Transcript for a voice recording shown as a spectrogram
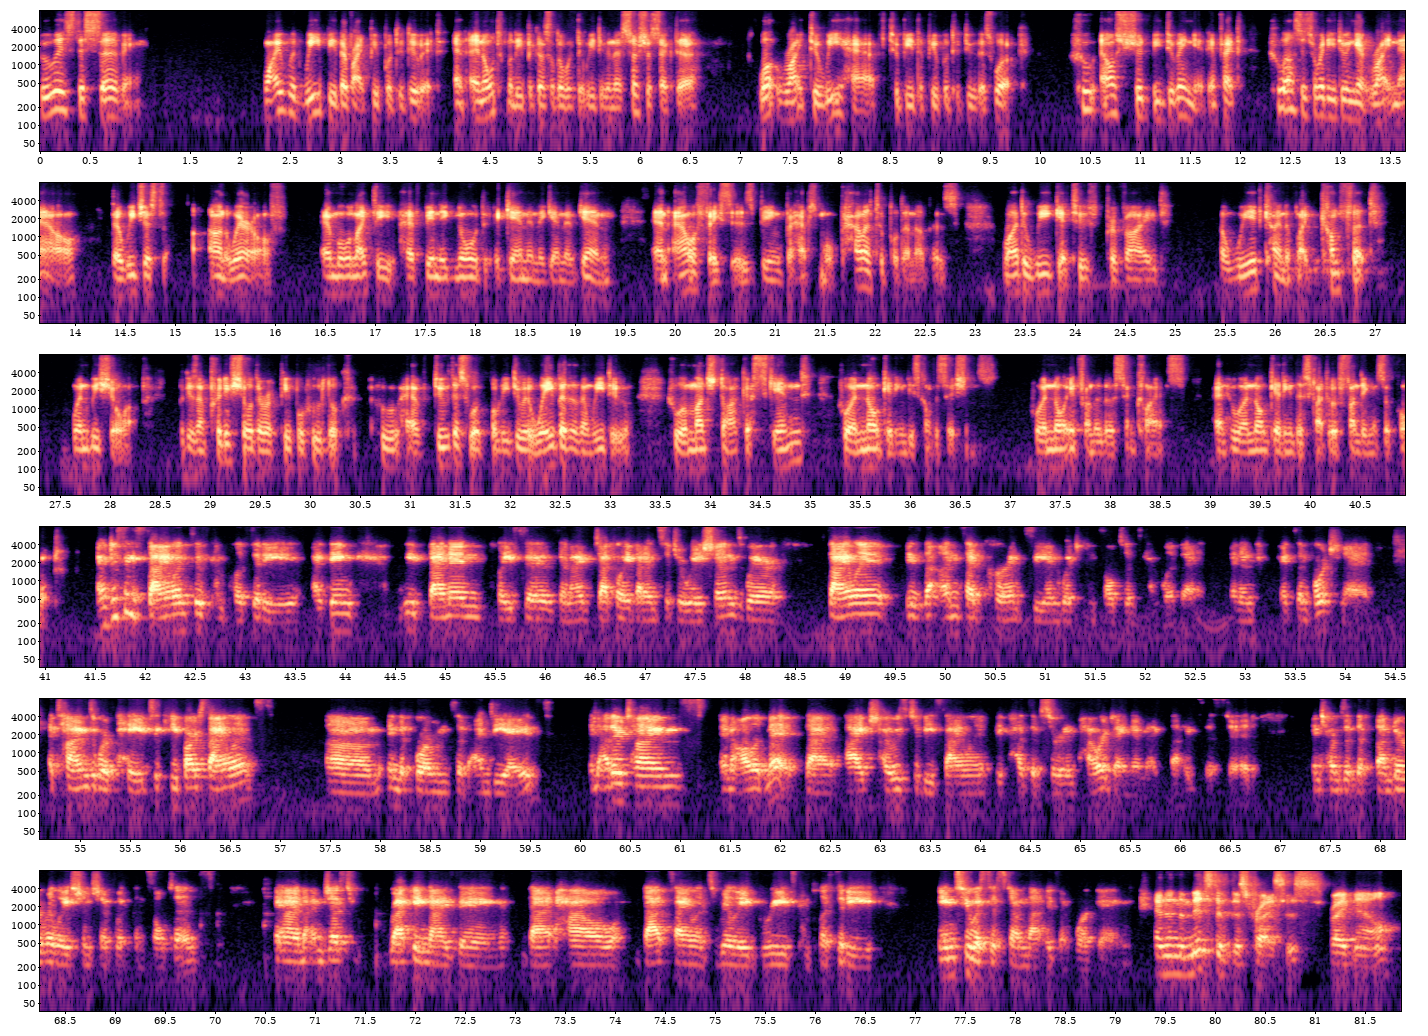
Who is this serving? why would we be the right people to do it? And, and ultimately, because of the work that we do in the social sector, what right do we have to be the people to do this work? Who else should be doing it? In fact, who else is already doing it right now that we just aren't aware of and more likely have been ignored again and again and again? And our faces being perhaps more palatable than others, why do we get to provide a weird kind of like comfort when we show up? because I'm pretty sure there are people who look who have do this work probably do it way better than we do, who are much darker skinned, who are not getting these conversations, who are not in front of those same clients, and who are not getting this kind of funding and support. I just say silence is complicity. I think we've been in places, and I've definitely been in situations where silent is the unsaid currency in which consultants can live in. And it's unfortunate. At times, we're paid to keep our silence um, in the forms of NDAs. And other times, and I'll admit that I chose to be silent because of certain power dynamics that existed in terms of the funder relationship with consultants. And I'm just recognizing that how that silence really breeds complicity into a system that isn't working. And in the midst of this crisis right now,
